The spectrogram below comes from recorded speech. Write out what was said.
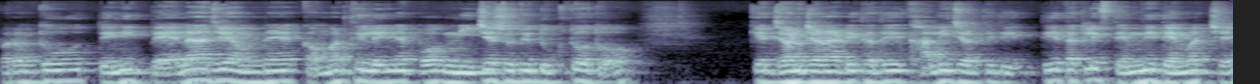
પરંતુ તેની પહેલાં જે અમને કમરથી લઈને પગ નીચે સુધી દુખતો હતો, કે જણજણાટી થતી, ખાલી ચડતી હતી, તે તકલીફ તેમની તેમ જ છે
